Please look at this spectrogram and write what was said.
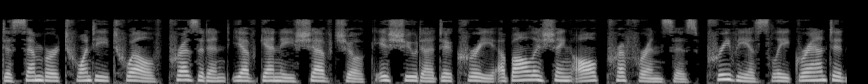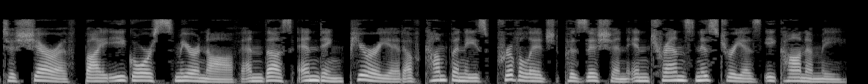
December 2012 President Yevgeny Shevchuk issued a decree abolishing all preferences previously granted to Sheriff by Igor Smirnov and thus ending period of company's privileged position in Transnistria's economy.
